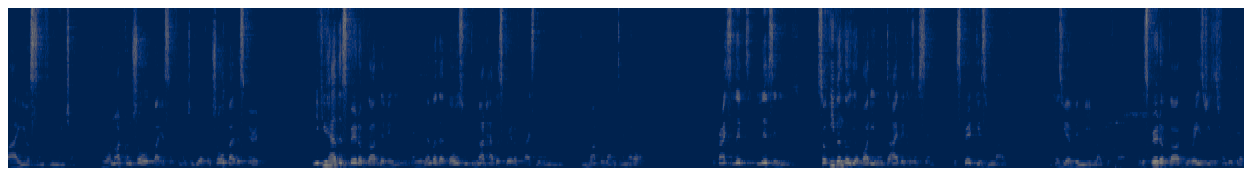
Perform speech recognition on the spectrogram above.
by your sinful nature. You are not controlled by your sinful nature. You are controlled by the Spirit. And if you have the Spirit of God living in you, and remember that those who do not have the Spirit of Christ living in them do not belong to Him at all. Christ lived, lives in you. So even though your body will die because of sin, the Spirit gives you life because you have been made right with God. And the Spirit of God who raised Jesus from the dead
